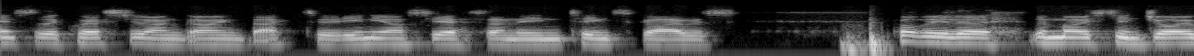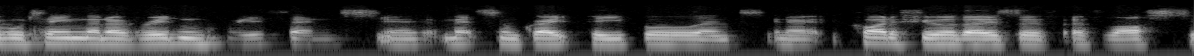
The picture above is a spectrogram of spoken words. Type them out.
answer the question on going back to Ineos, yes, I mean, Team Sky was probably the, the most enjoyable team that I've ridden with, and you know, met some great people, and you know, quite a few of those have, have lost,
